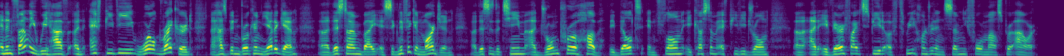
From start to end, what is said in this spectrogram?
And then finally, we have an FPV world record that has been broken yet again, uh, this time by a significant margin. Uh, this is the team at Drone Pro Hub. They built and flown a custom FPV drone uh, at a verified speed of 374 miles per hour.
